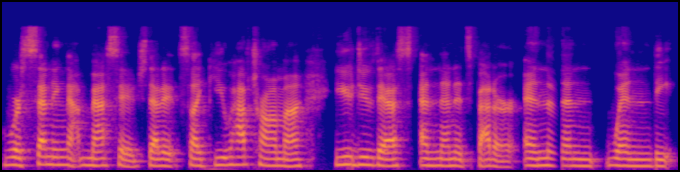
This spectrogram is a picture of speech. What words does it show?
we're sending that message that it's like you have trauma, you do this, and then it's better. And then when the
